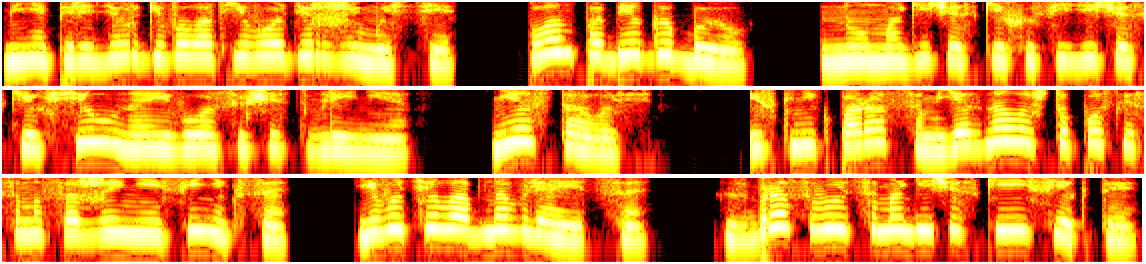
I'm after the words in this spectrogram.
Меня передергивало от его одержимости. План побега был, но магических и физических сил на его осуществление не осталось. Из книг по расам я знала, что после самосожжения Феникса его тело обновляется, сбрасываются магические эффекты.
